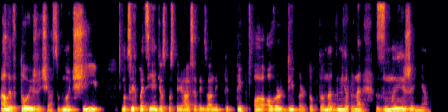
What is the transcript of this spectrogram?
але в той же час вночі. У цих пацієнтів спостерігався так званий підтип е, over deeper, тобто надмірне зниження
